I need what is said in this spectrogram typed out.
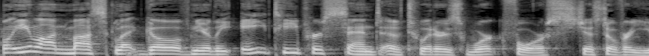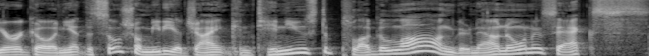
Well, Elon Musk let go of nearly 80% of Twitter's workforce just over a year ago, and yet the social media giant continues to plug along. They're now known as X.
